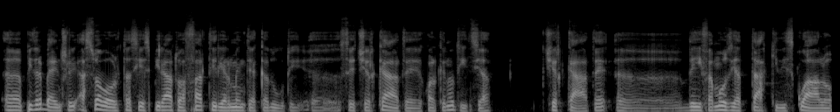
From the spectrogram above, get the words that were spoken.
Uh, Peter Benchley a sua volta si è ispirato a fatti realmente accaduti. Uh, se cercate qualche notizia cercate eh, dei famosi attacchi di squalo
